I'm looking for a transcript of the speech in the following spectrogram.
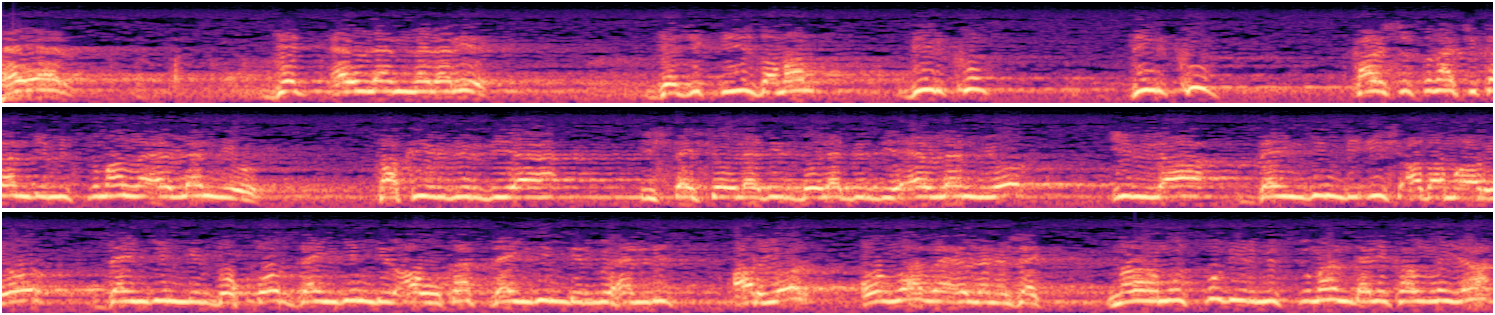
eğer ge- evlenmeleri geciktiği zaman bir kız bir kız karşısına çıkan bir Müslümanla evlenmiyor. Fakirdir diye, işte şöyledir, böyledir diye evlenmiyor. İlla zengin bir iş adamı arıyor, zengin bir doktor, zengin bir avukat, zengin bir mühendis arıyor, onlarla evlenecek. Namuslu bir Müslüman delikanlıyla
